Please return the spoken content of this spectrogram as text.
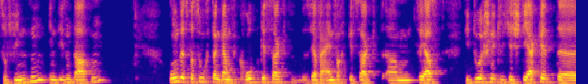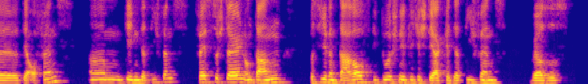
zu finden in diesen Daten. Und es versucht dann ganz grob gesagt, sehr vereinfacht gesagt, ähm, zuerst die durchschnittliche Stärke de, der Offense ähm, gegen der Defense festzustellen und dann basierend darauf die durchschnittliche Stärke der Defense versus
